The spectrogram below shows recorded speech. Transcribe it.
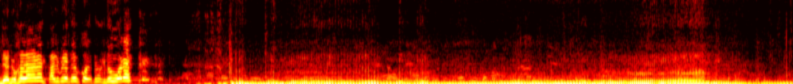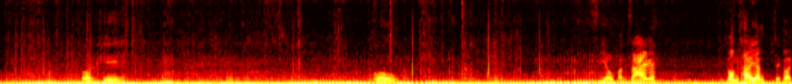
เดี๋ยวดูข้างล่างนะการเรียนเดี๋ยวกดดูหัวนะโอเค โอ้ เสียวฝั่งซ้ายนะ กล้องถ่ายยังเช็คก่อน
